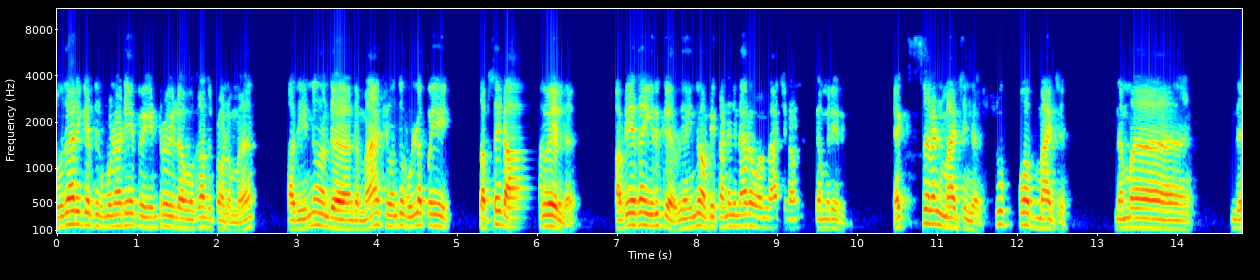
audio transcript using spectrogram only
சுதாரிக்கிறதுக்கு முன்னாடியே இப்ப இன்டர்வியூல உட்காந்துட்டோம் நம்ம. அது இன்னும் அந்த அந்த மேட்ச் வந்து உள்ள போய் சப்சைட் ஆகவே இல்ல. அப்படியே தான் இருக்கு. அது இன்னும் அப்படியே கண்ணுக்கு நேரம் ஒரு மேட்ச் நடந்துட்டு இருக்க மாரியே இருக்கு. எக்ஸலன்ட் மேட்சுங்க. Superb match. நம்ம இந்த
